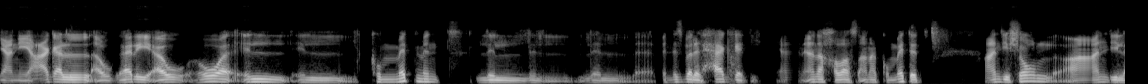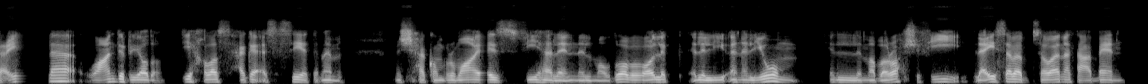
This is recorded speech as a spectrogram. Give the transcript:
يعني عجل أو جري أو هو ال commitment لل, لل, بالنسبة للحاجة دي. يعني أنا خلاص أنا committed عندي شغل عندي العيلة وعندي الرياضة. دي خلاص حاجة أساسية تماما. مش ه compromise فيها لأن الموضوع بقول لك أنا اليوم اللي ما بروحش فيه لأي سبب سواء أنا تعبان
